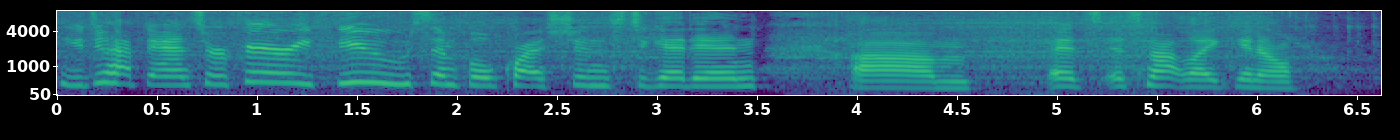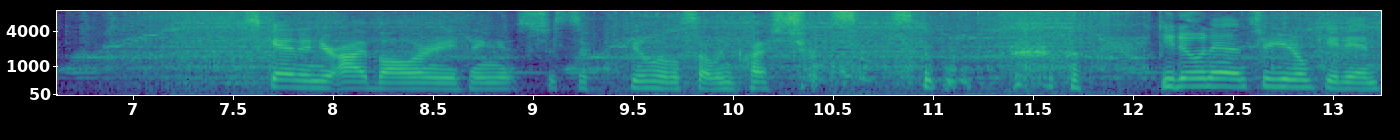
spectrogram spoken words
You do have to answer very few simple questions to get in. Um, it's, it's not like, you know, scanning your eyeball or anything. It's just a few little sewing questions. you don't answer, you don't get in.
